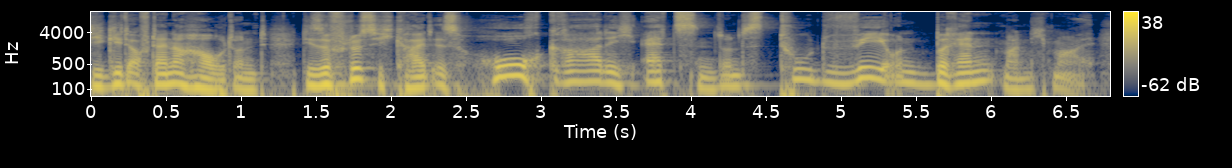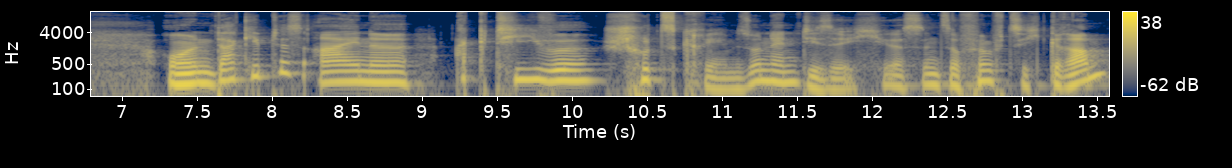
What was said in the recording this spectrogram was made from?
die geht auf deine Haut und diese Flüssigkeit ist hochgradig ätzend und es tut weh und brennt manchmal. Und da gibt es eine aktive Schutzcreme, so nennt die sich. Das sind so 50 Gramm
